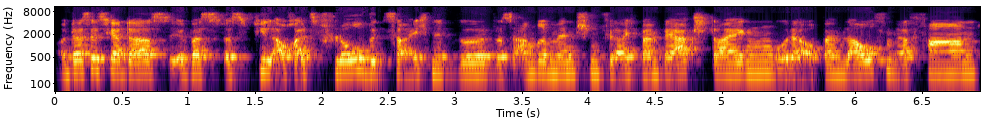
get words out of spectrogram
Und das ist ja das, was, was viel auch als Flow bezeichnet wird, was andere Menschen vielleicht beim Bergsteigen oder auch beim Laufen erfahren,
